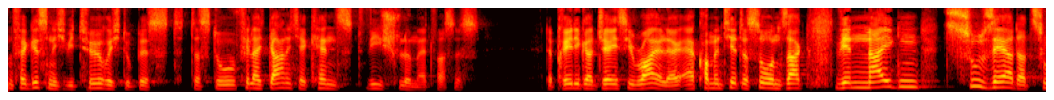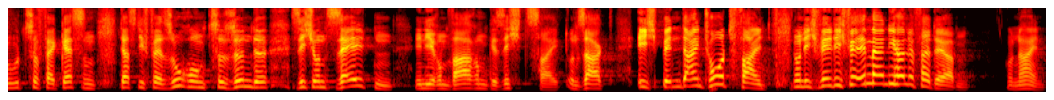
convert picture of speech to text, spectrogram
Und vergiss nicht, wie töricht du bist, dass du vielleicht gar nicht erkennst, wie schlimm etwas ist. Der Prediger J.C. Ryle, er, er kommentiert es so und sagt, wir neigen zu sehr dazu, zu vergessen, dass die Versuchung zur Sünde sich uns selten in ihrem wahren Gesicht zeigt und sagt, ich bin dein Todfeind und ich will dich für immer in die Hölle verderben. Und nein,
